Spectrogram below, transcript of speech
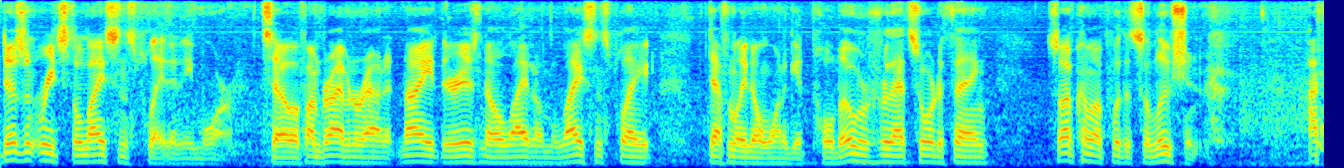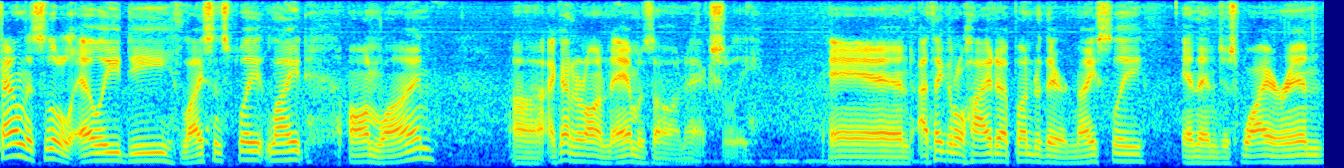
doesn't reach the license plate anymore. So if I'm driving around at night, there is no light on the license plate. Definitely don't want to get pulled over for that sort of thing. So I've come up with a solution. I found this little LED license plate light online. Uh, I got it on Amazon actually. And I think it'll hide up under there nicely and then just wire in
